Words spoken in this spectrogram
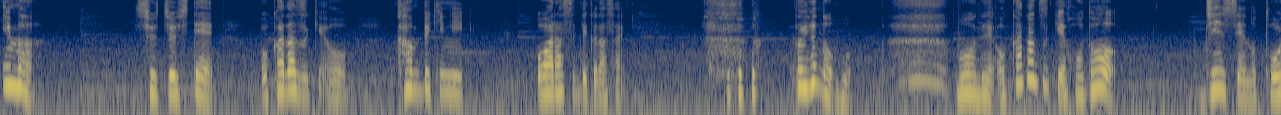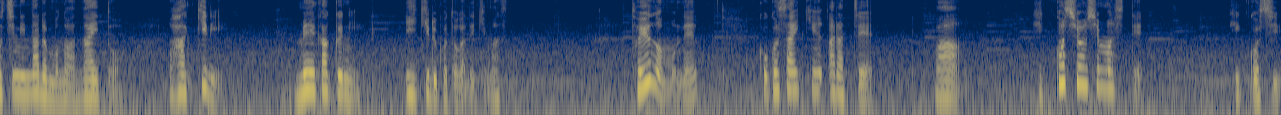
今集中してお片付けを完璧に終わらせてください。というのももうねお片付けほど人生の投資になるものはないとはっきり明確に言い切ることができます。というのもねここ最近アラチェは引っ越しをしまして引っ越し。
